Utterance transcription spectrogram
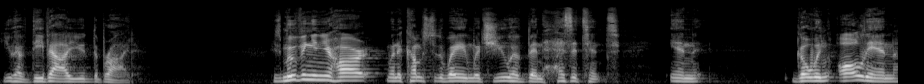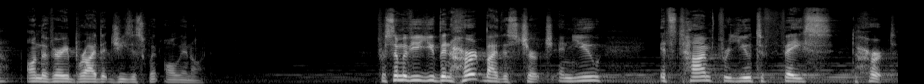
you have devalued the bride. He's moving in your heart when it comes to the way in which you have been hesitant in going all in on the very bride that Jesus went all in on. For some of you, you've been hurt by this church, and you, it's time for you to face the hurt.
